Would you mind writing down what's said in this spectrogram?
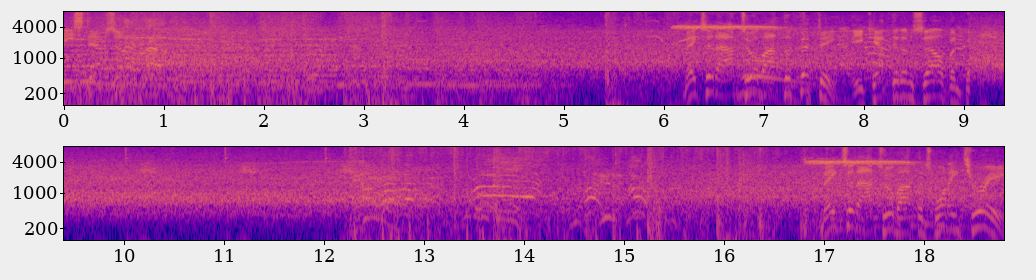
He steps up. Makes it out to about the 50. He kept it himself and... Makes it out to about the 23.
